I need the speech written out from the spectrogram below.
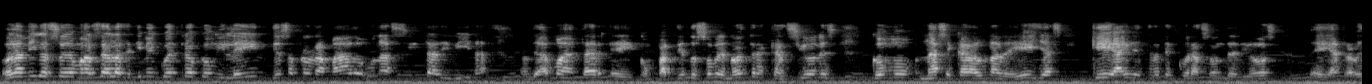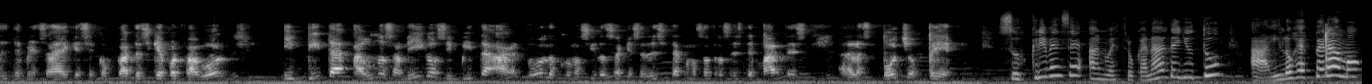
Hola amigos, soy Omar Salas, aquí me encuentro con Elaine. Dios ha programado una cita divina donde vamos a estar eh, compartiendo sobre nuestras canciones, cómo nace cada una de ellas, qué hay detrás del corazón de Dios eh, a través de este mensaje que se comparte. Así que por favor, invita a unos amigos, invita a todos los conocidos a que se den cita con nosotros este martes a las 8 pm. Suscríbense a nuestro canal de YouTube, ahí los esperamos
